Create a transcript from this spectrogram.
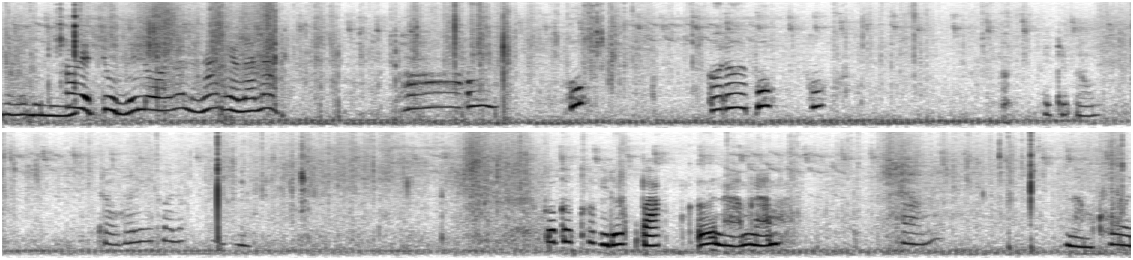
มาแล้วมือนี้เขาเห็นจุ่มไม่น้อยแล้วนะแถวนั้นน่ะพ่อเอ้ยปุ๊กเอ้ยเอ้ยปุ๊กปุ๊กไปเก็บเอาเอาข้างนี้ก่อนนะ ก็ก็ก็พี่เลือกปัก เออ น้ำน้ถามำน้ำค่อย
